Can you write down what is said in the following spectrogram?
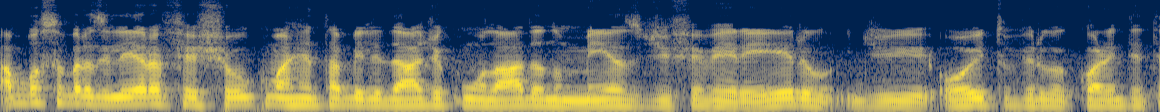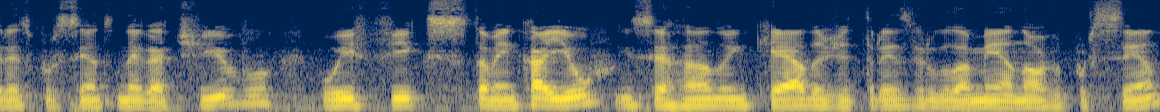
A bolsa brasileira fechou com uma rentabilidade acumulada no mês de fevereiro de 8,43% negativo. O IFIX também caiu, encerrando em queda de 3,69%.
